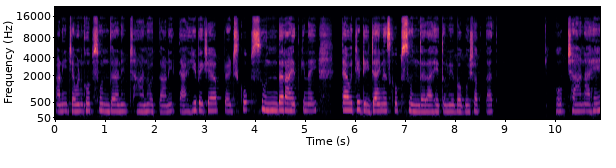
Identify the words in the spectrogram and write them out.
आणि जेवण खूप सुंदर आणि छान होतं. आणि त्याहीपेक्षा प्लेट्स खूप सुंदर आहेत की नाही त्यावरची डिझाईनच खूप सुंदर आहे तुम्ही बघू शकतात. खूप छान आहे.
